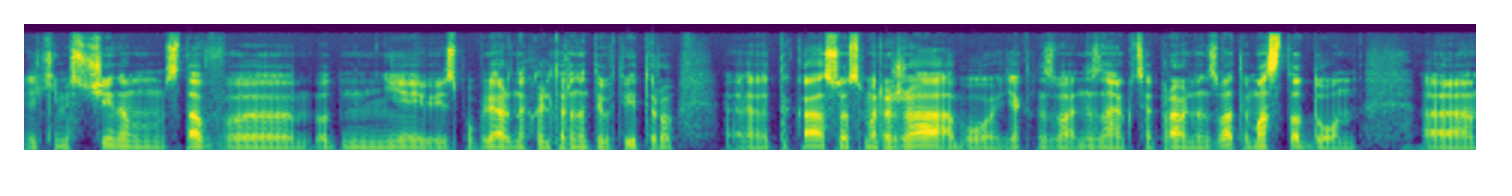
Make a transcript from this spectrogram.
якимось чином став е, однією із популярних альтернатив Твіттеру е, така соцмережа, або як назва, не знаю, як це правильно назвати, Мастодон. Е,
